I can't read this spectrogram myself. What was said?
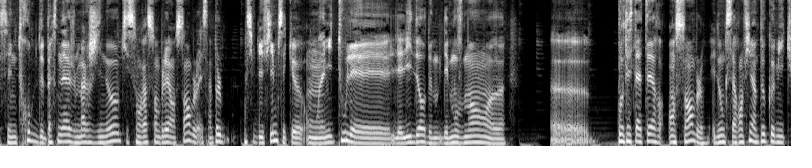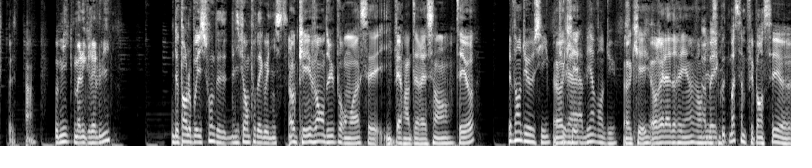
c'est une troupe de personnages marginaux qui sont rassemblés ensemble. Et c'est un peu le principe du film, c'est que on a mis tous les, leaders de- des mouvements contestataires ensemble, et donc ça rend le film un peu comique, enfin, comique malgré lui, de par l'opposition des, des différents protagonistes. Ok, vendu pour moi, c'est hyper intéressant. Théo? Vendu aussi. Ok. Tu l'as bien vendu. Ok, Aurélien Adrien, vendu Ah bah aussi. écoute, moi ça me fait penser euh,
